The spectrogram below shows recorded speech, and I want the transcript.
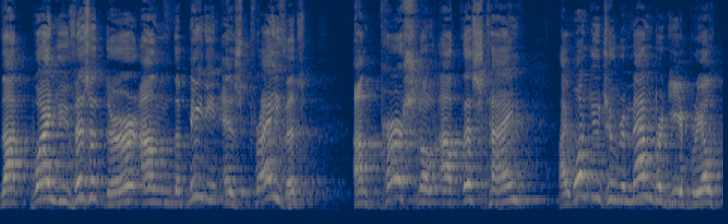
that while you visit there and the meeting is private and personal at this time, I want you to remember, Gabriel,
